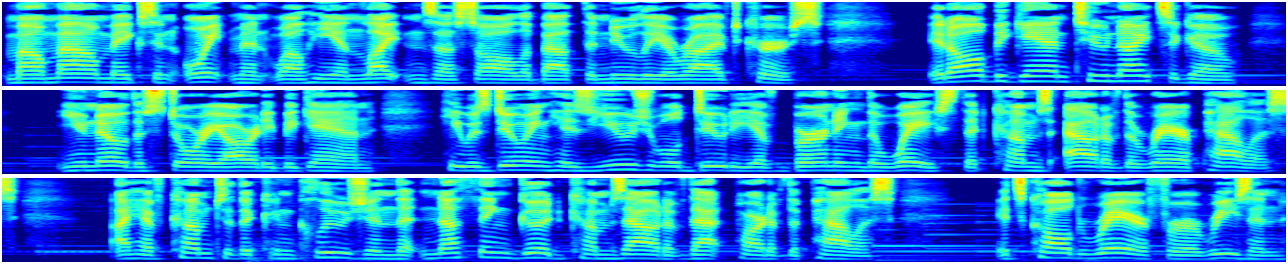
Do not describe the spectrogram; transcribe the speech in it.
Mao Mao makes an ointment while he enlightens us all about the newly arrived curse. It all began two nights ago. You know the story already began. He was doing his usual duty of burning the waste that comes out of the rare palace. I have come to the conclusion that nothing good comes out of that part of the palace. It's called rare for a reason.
